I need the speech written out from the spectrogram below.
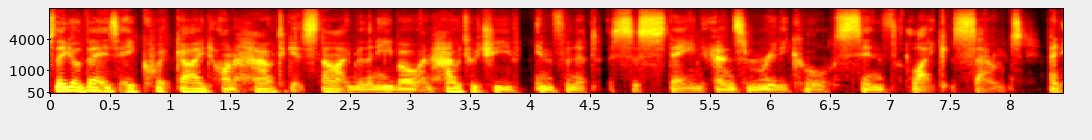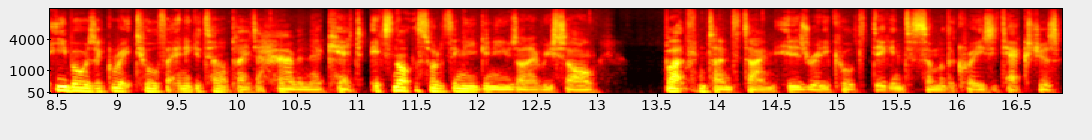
So there you go, there is a quick guide on how to get started with an EBow and how to achieve infinite sustain and some really cool synth-like sounds. An EBow is a great tool for any guitar player to have in their kit. It's not the sort of thing you're going to use on every song, but from time to time, it is really cool to dig into some of the crazy textures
